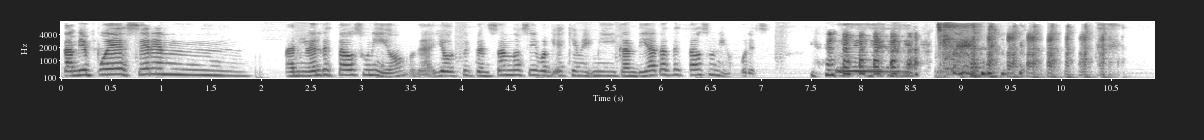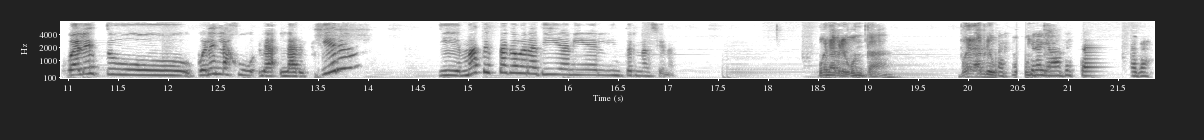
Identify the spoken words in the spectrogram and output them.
también puede ser en, a nivel de Estados Unidos. O sea, yo estoy pensando así porque es que mi, mi candidata es de Estados Unidos, por eso. Eh, ¿Cuál es tu, cuál es la, la, arquera que más destaca para ti a nivel internacional? Buena pregunta. ¿eh? Buena pregunta. La arquera que más destaca.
